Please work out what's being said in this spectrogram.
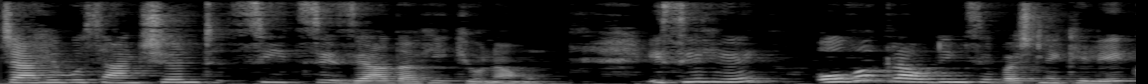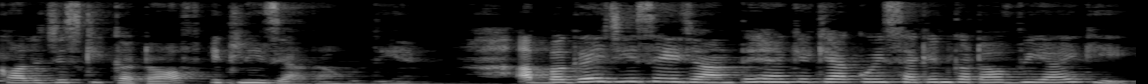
चाहे वो सैंक्शन सीट से ज़्यादा ही क्यों ना हो। इसीलिए ओवर क्राउडिंग से बचने के लिए कॉलेजेस की कट ऑफ़ इतनी ज़्यादा होती है। अब बगई जी से ये जानते हैं कि क्या कोई सेकंड कट ऑफ़ भी आएगी?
